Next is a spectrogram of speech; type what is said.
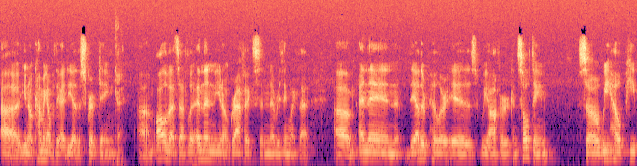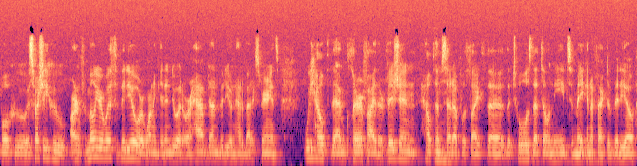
yeah. uh, you know coming up with the idea, the scripting, okay. um, all of that stuff, and then you know graphics and everything like that. Um, and then the other pillar is we offer consulting. So we help people who, especially who aren't familiar with video or want to get into it or have done video and had a bad experience, we help them clarify their vision, help them mm. set up with like the the tools that they'll need to make an effective video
